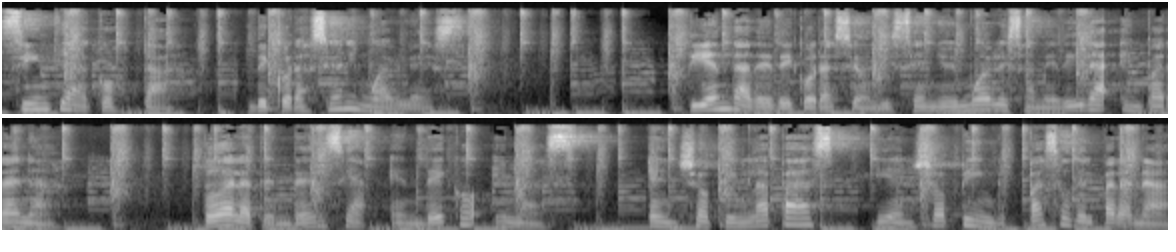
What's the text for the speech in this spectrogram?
Cintia Acosta, Decoración y Muebles. Tienda de decoración, diseño y muebles a medida en Paraná. Toda la tendencia en deco y más. En Shopping La Paz y en Shopping Paso del Paraná.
